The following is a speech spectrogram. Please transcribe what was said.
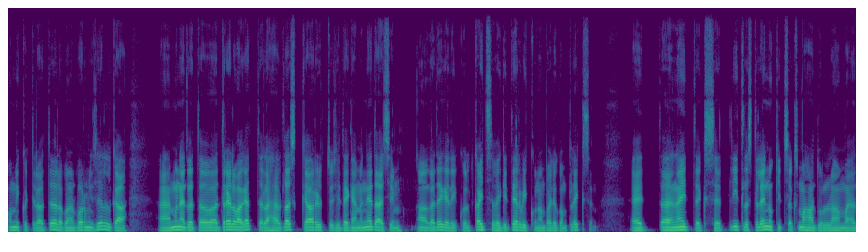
hommikuti lähevad tööle, panevad vormi selga äh,, mõned võtavad relva kätte, lähevad laskeharjutusi tegema ja nii edasi, aga tegelikult Kaitsevägi tervikuna on palju komplekssem et äh, näiteks, et liitlaste lennukid saaks maha tulla, on vaja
